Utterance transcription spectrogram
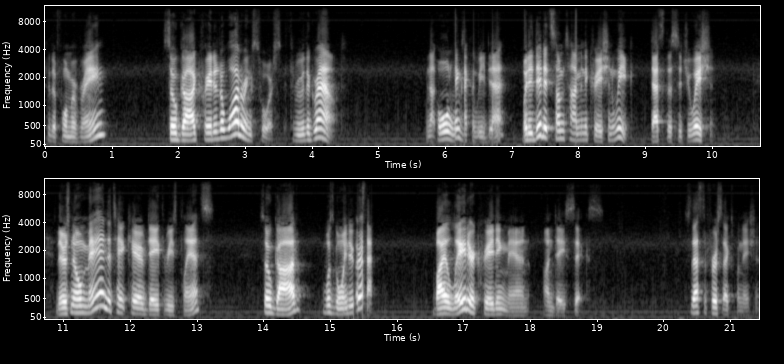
through the form of rain, so God created a watering source through the ground. Not told exactly we did that, but he did it sometime in the creation week. That's the situation. There's no man to take care of day three's plants, so God was going to address that by later creating man on day six. So that's the first explanation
